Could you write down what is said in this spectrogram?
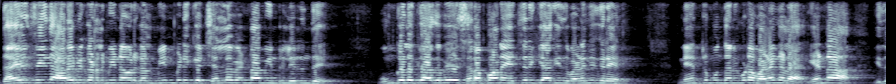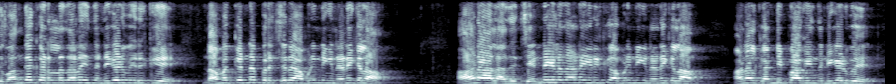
தயவு செய்து அரபிக்கடல் மீனவர்கள் மீன்பிடிக்க செல்ல வேண்டாம் என்றிலிருந்து உங்களுக்காகவே சிறப்பான எச்சரிக்கையாக இது வழங்குகிறேன். நேற்று முந்தான கூட வழங்கலை. ஏன்னா இது வங்கக்கடலில் தானே இந்த நிகழ்வு இருக்குது நமக்கு என்ன பிரச்சனை அப்படின்னு நீங்கள் நினைக்கலாம். ஆனால் அது சென்னையில் தானே இருக்குது அப்படின்னு நீங்கள் நினைக்கலாம். ஆனால் கண்டிப்பாக இந்த நிகழ்வு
